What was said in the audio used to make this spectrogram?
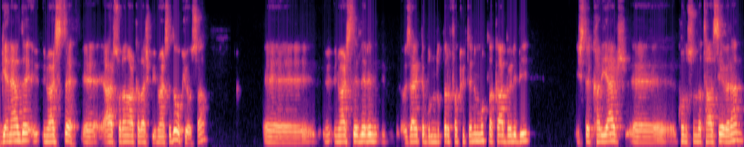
Genelde üniversite, eğer soran arkadaş bir üniversitede okuyorsa, üniversitelerin özellikle bulundukları fakültenin mutlaka böyle bir işte kariyer konusunda tavsiye veren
